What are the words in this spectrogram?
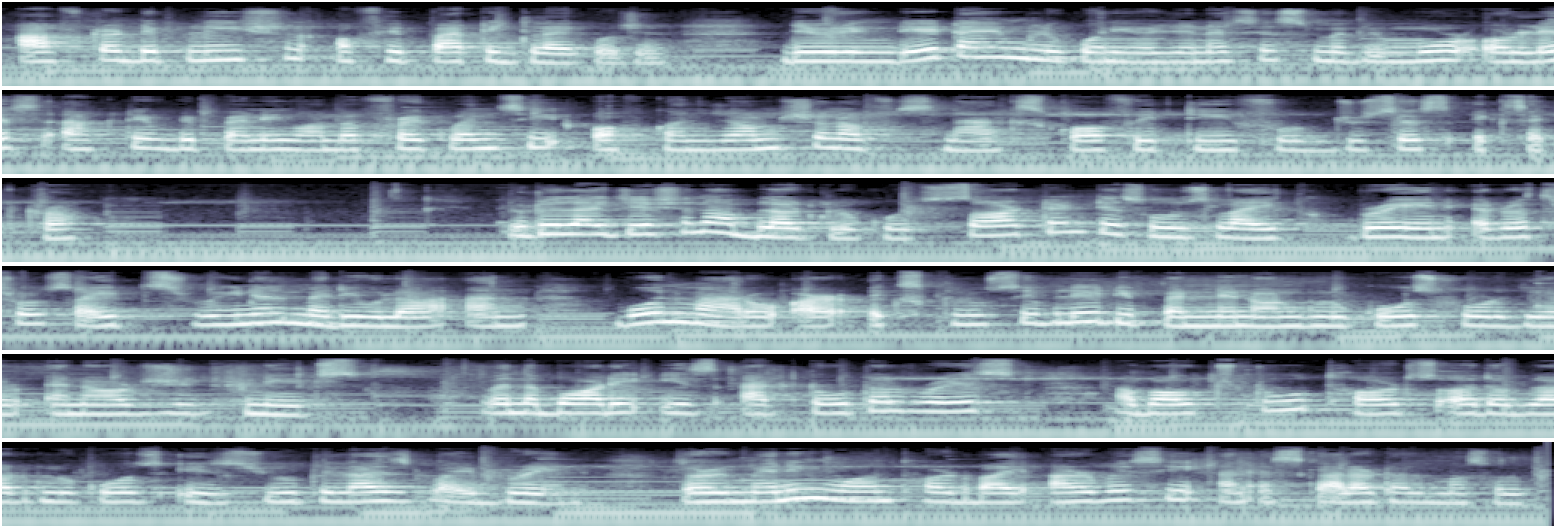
after depletion of hepatic glycogen. During daytime, gluconeogenesis may be more or less active depending on the frequency of consumption of snacks, coffee, tea, fruit juices, etc. Utilization of blood glucose. Certain tissues like brain, erythrocytes, renal medulla, and bone marrow are exclusively dependent on glucose for their energy needs. When the body is at total rest, about two thirds of the blood glucose is utilized by brain, the remaining one third by RBC and skeletal muscle.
